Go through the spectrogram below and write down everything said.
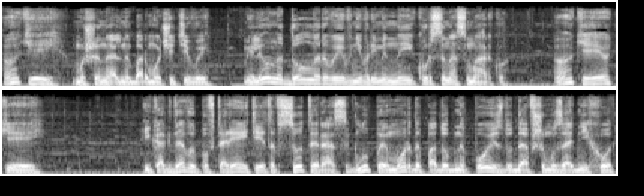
«Окей», – машинально бормочете вы. «Миллионно-долларовые вневременные курсы на смарку». «Окей, окей». И когда вы повторяете это в сотый раз, глупая морда, подобно поезду, давшему задний ход,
